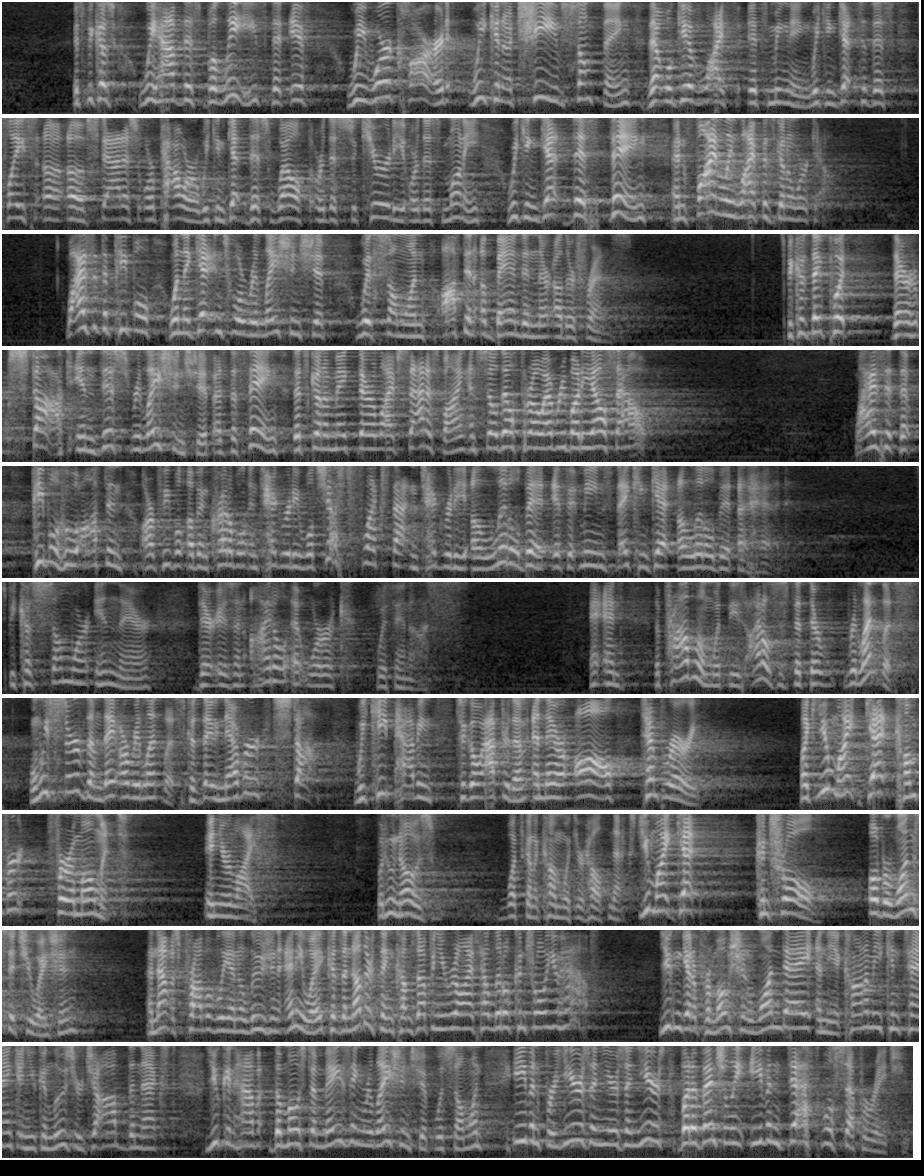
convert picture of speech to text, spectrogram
It's because we have this belief that if we work hard, we can achieve something that will give life its meaning. We can get to this place uh, of status or power. We can get this wealth or this security or this money. We can get this thing, and finally, life is going to work out. Why is it that people, when they get into a relationship with someone, often abandon their other friends? It's because they've put their stock in this relationship as the thing that's going to make their life satisfying, and so they'll throw everybody else out. Why is it that people who often are people of incredible integrity will just flex that integrity a little bit if it means they can get a little bit ahead? It's because somewhere in there, there is an idol at work within us. And the problem with these idols is that they're relentless. When we serve them, they are relentless because they never stop. We keep having to go after them, and they are all temporary. Like you might get comfort for a moment in your life, but who knows what's going to come with your health next. You might get control over one situation, and that was probably an illusion anyway, because another thing comes up and you realize how little control you have. You can get a promotion one day and the economy can tank and you can lose your job the next. You can have the most amazing relationship with someone, even for years and years and years, but eventually, even death will separate you.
